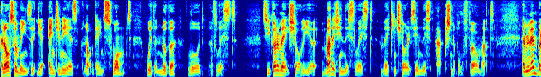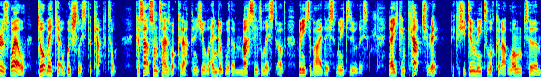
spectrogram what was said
and also means that your engineers are not getting swamped with another load of lists. So you've got to make sure that you're managing this list and making sure it's in this actionable format. And remember as well, don't make it a wish list for capital because that's sometimes what can happen is you'll end up with a massive list of we need to buy this, we need to do this. Now you can capture it because you do need to look at that long term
